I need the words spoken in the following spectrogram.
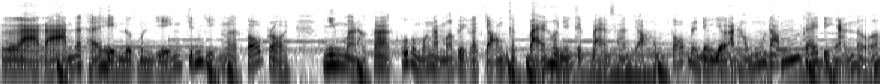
ừ. là đã anh đã thể hiện được mình diễn, chính diễn rất là tốt rồi. Nhưng mà thật ra là cuối cùng vẫn nằm ở việc là chọn kịch bản thôi, những kịch bản sao anh chọn không tốt nên dần dần anh không muốn đóng cái điện ảnh nữa.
